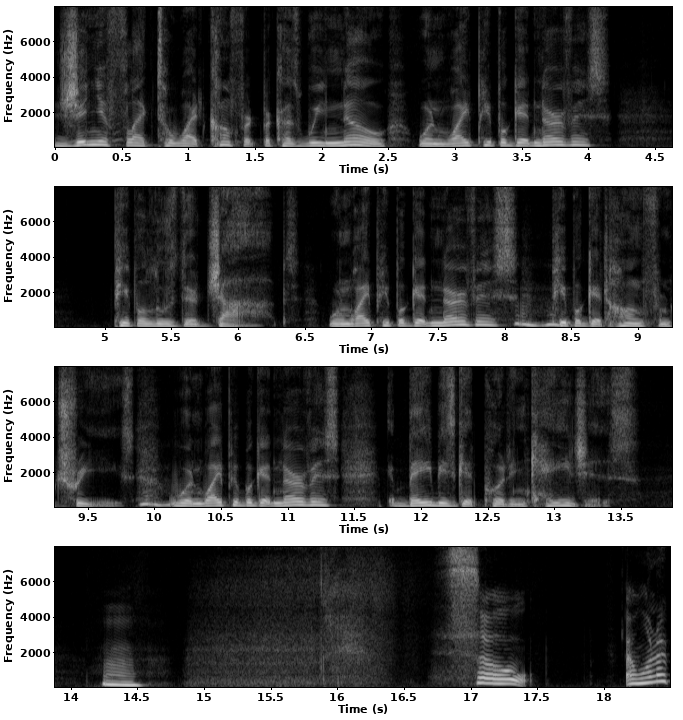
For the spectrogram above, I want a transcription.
genuflect to white comfort because we know when white people get nervous, people lose their jobs. When white people get nervous, people get hung from trees. When white people get nervous, babies get put in cages. So I want to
